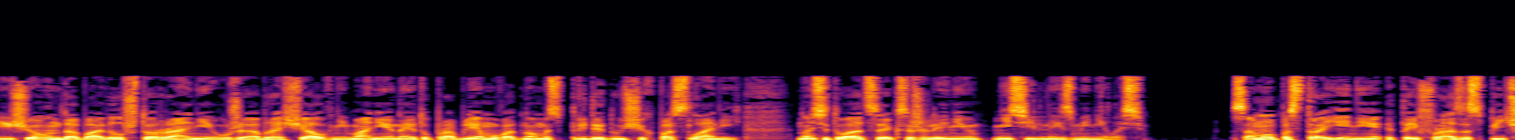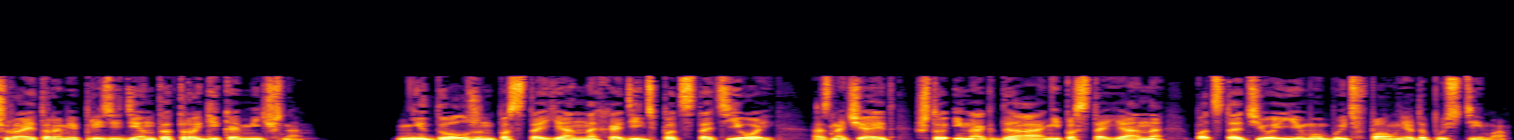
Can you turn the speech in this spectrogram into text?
Еще он добавил, что ранее уже обращал внимание на эту проблему в одном из предыдущих посланий, но ситуация, к сожалению, не сильно изменилась. Само построение этой фразы спичрайтерами президента трагикомично не должен постоянно ходить под статьей, означает, что иногда, не постоянно, под статьей ему быть вполне допустимо.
